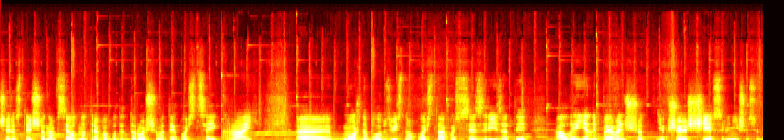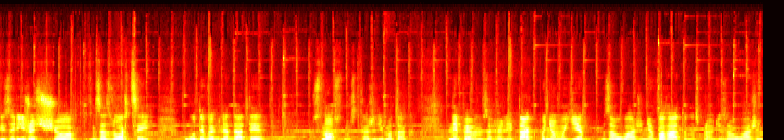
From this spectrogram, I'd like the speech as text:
через те, що нам все одно треба буде дорощувати ось цей край. Е, можна було б, звісно, ось так ось все зрізати. Але я не певен, що якщо я ще сильніше сюди заріжусь, що зазор цей буде виглядати сносно, скажімо так. Не певен взагалі так. По ньому є зауваження, багато насправді зауважень,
